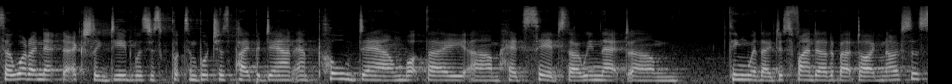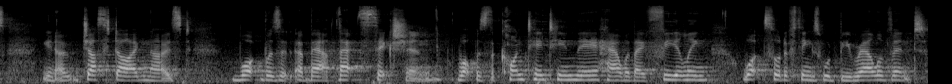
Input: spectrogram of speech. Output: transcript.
So, what I actually did was just put some butcher's paper down and pulled down what they um, had said. So, in that um, thing where they just find out about diagnosis, you know, just diagnosed, what was it about that section? What was the content in there? How were they feeling? What sort of things would be relevant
